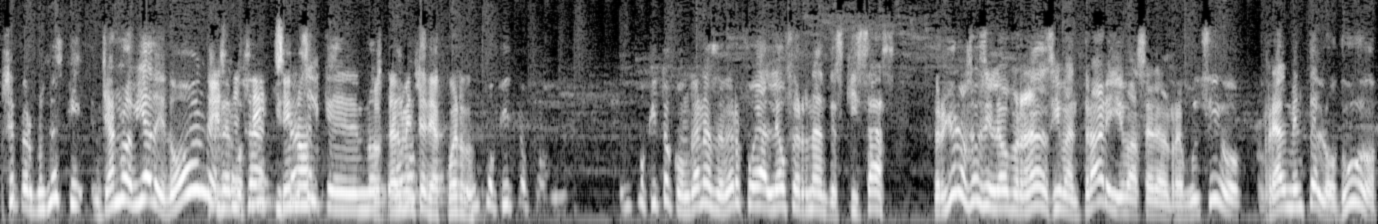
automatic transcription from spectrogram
Sí, pero pues es que ya no había de dónde. o sea, quizás el que nos totalmente de acuerdo. Un poquito, con, un poquito con ganas de ver fue a Leo Fernández, quizás. Pero yo no sé si Leo Fernández iba a entrar y iba a ser el revulsivo. Realmente lo dudo.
